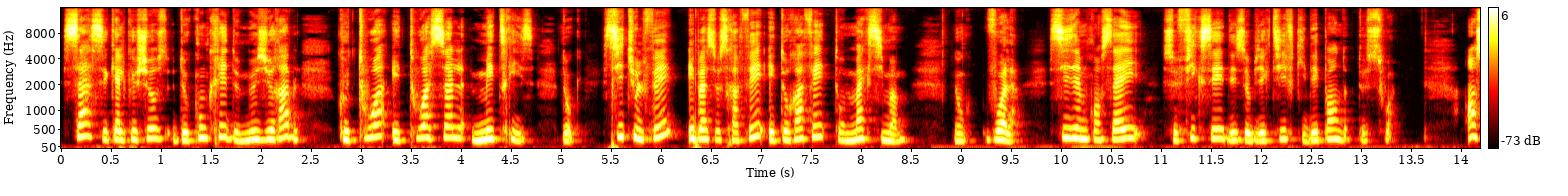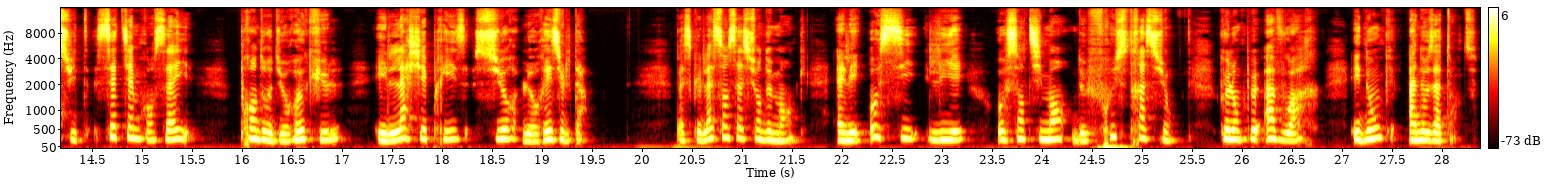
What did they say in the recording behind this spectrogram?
ça c'est quelque chose de concret, de mesurable que toi et toi seul maîtrises. Donc si tu le fais, eh ben ce sera fait et tu auras fait ton maximum. Donc voilà. Sixième conseil, se fixer des objectifs qui dépendent de soi. Ensuite, septième conseil, prendre du recul et lâcher prise sur le résultat. Parce que la sensation de manque, elle est aussi liée au sentiment de frustration que l'on peut avoir et donc à nos attentes.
